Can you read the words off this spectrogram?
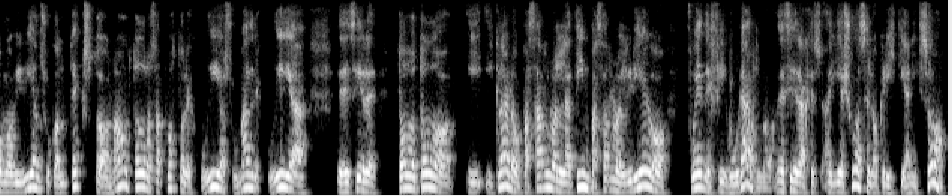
como vivía en su contexto, ¿no? Todos los apóstoles judíos, su madre judía, es decir, todo, todo, y, claro, pasarlo al latín, pasarlo al griego, fue desfigurarlo, es decir, a, Yeshua se lo cristianizó,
